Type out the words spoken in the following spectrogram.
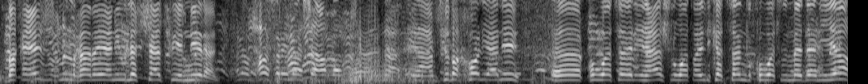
باقي جزء من الغابة يعني ولا اشتعلت فيه النيران. محاصرين إن شاء الله. نعم نعم، تدخل يعني آه، قوات الإنعاش الوطني اللي كتساند القوات المدنية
